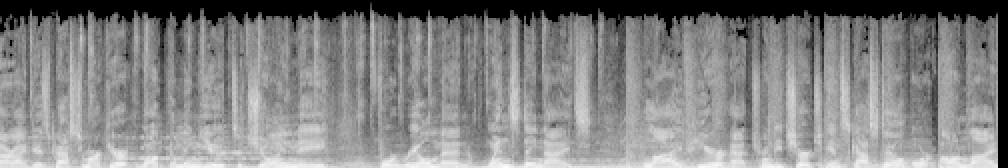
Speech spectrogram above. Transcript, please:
All right, dudes, Pastor Mark here, welcoming you to join me for Real Men Wednesday nights, live here at Trinity Church in Scottsdale or online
